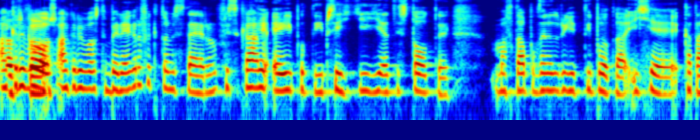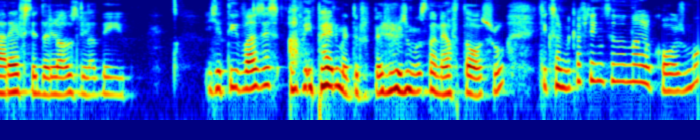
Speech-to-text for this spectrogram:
Ακριβώς, ακριβώς. Την περιέγραφε εκ των υστέρων. Φυσικά λέει ότι η ψυχική υγεία της τότε, με αυτά που δεν έτρωγε τίποτα, είχε καταρρεύσει εντελώς. Δηλαδή, γιατί βάζεις αμυπέρμετρους περιορισμούς στον εαυτό σου και ξαφνικά φτιάχνεις έναν άλλο κόσμο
